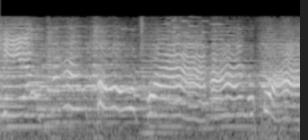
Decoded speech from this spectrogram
听堂后传话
